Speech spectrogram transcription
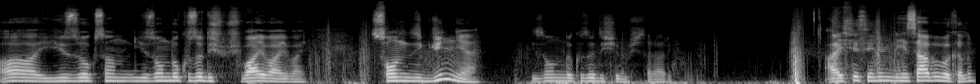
Aa 190 119'a düşmüş. Vay vay vay. Son gün ya. 119'a düşürmüşler harika. Ayşe senin hesabı bakalım.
